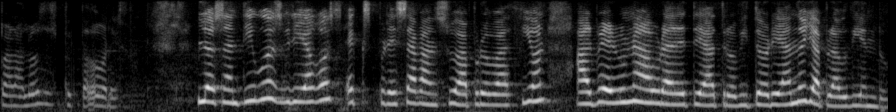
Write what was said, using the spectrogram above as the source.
para los espectadores. Los antiguos griegos expresaban su aprobación al ver una obra de teatro vitoreando y aplaudiendo.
